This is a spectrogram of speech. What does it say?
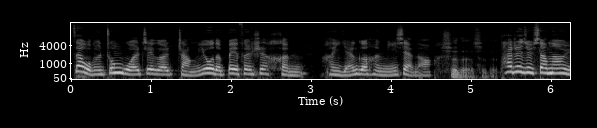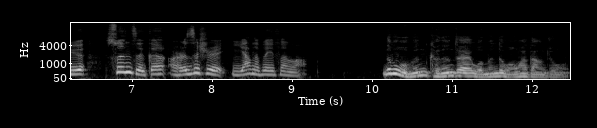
在我们中国，这个长幼的辈分是很很严格、很明显的啊。是的，是的。他这就相当于孙子跟儿子是一样的辈分了。那么我们可能在我们的文化当中，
